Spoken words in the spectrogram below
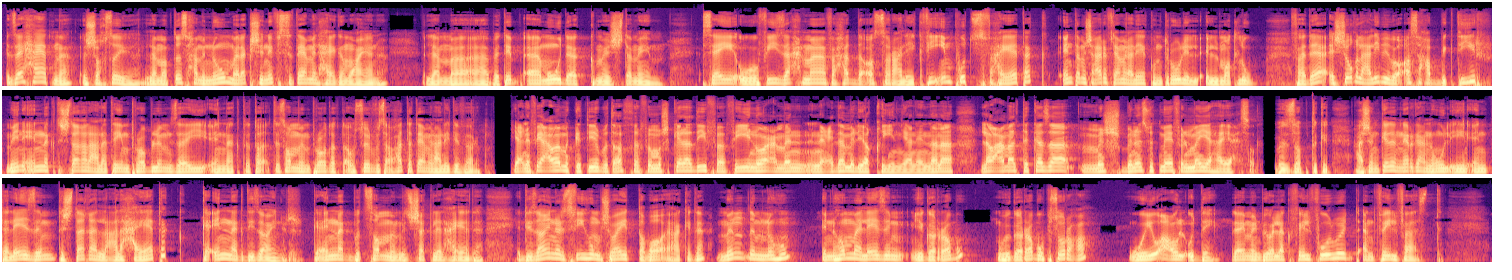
زي حياتنا الشخصية لما بتصحى من النوم مالكش نفس تعمل حاجة معينة. لما بتبقى mood ك مش تمام. سايق وفي زحمة فحد أثر عليك. في inputs في حياتك أنت مش عارف تعمل عليها control المطلوب. فده الشغل عليه بيبقى أصعب بكتير من إنك تشتغل على tame problem زي إنك تصمم product أو service أو حتى تعمل عليه develop يعني في عوامل كتير بتأثر في المشكلة دي ففي نوع من انعدام اليقين. يعني إن أنا لو عملت كذا مش بنسبة 100% هيحصل. بالظبط كده. عشان كده نرجع نقول إيه أنت لازم تشتغل على حياتك كأنك designer كأنك بتصمم شكل الحياة ده. ال designers فيهم شوية طبائع كده من ضمنهم إن هم لازم يجربوا ويجربوا بسرعة ويقعوا لقدام. دايما بيقول لك fail forward and fail fast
